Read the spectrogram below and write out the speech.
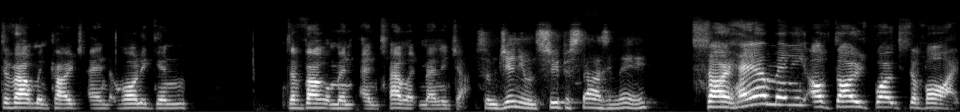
development coach, and Lonigan, development and talent manager. Some genuine superstars in there. So, how many of those blokes survive?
